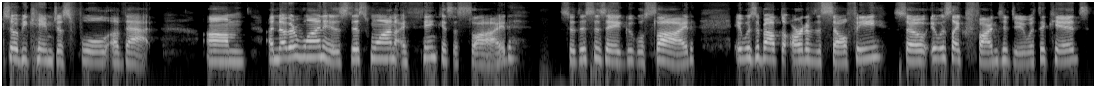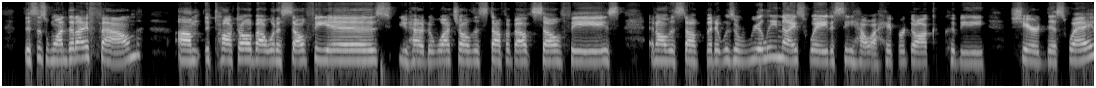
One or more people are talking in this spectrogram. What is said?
So it became just full of that. Um, another one is this one, I think is a slide. So this is a Google slide. It was about the art of the selfie. So it was like fun to do with the kids. This is one that I found. Um, it talked all about what a selfie is. You had to watch all this stuff about selfies and all this stuff, but it was a really nice way to see how a hyperdoc could be shared this way.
